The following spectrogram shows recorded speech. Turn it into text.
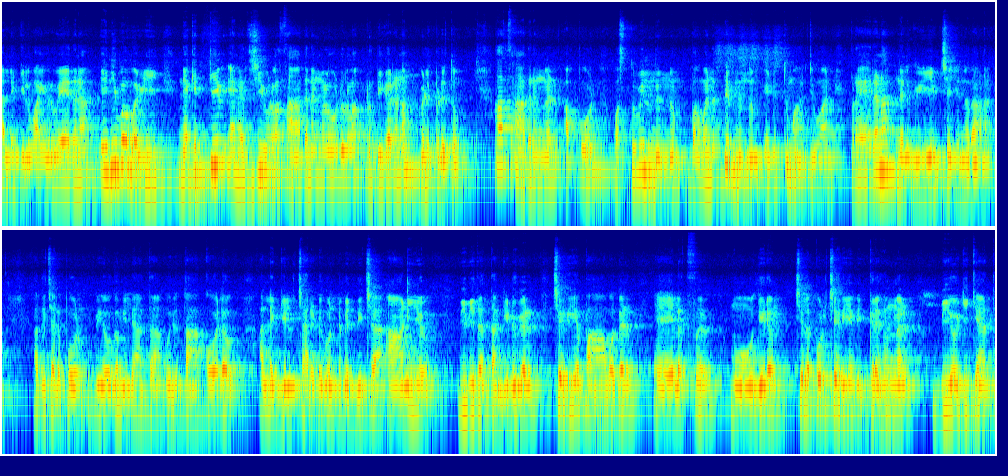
അല്ലെങ്കിൽ വയറുവേദന എന്നിവ വഴി നെഗറ്റീവ് എനർജിയുള്ള സാധനങ്ങളോടുള്ള പ്രതികരണം വെളിപ്പെടുത്തും. ആ സാധനങ്ങൾ അപ്പോൾ വസ്തുവിൽ നിന്നും ഭവനത്തിൽ നിന്നും എടുത്തു മാറ്റുവാൻ പ്രേരണ നൽകുകയും ചെയ്യുന്നതാണ്. അത് ചിലപ്പോൾ ഉപയോഗമില്ലാത്ത ഒരു താക്കോലോ അല്ലെങ്കിൽ ചരട് കൊണ്ട് ബന്ധിച്ച ആണിയോ വിവിധ തകിടുകൾ ചെറിയ പാവകൾ ഏലസ് മോതിരം ചിലപ്പോൾ ചെറിയ വിഗ്രഹങ്ങൾ ഉപയോഗിക്കാത്ത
